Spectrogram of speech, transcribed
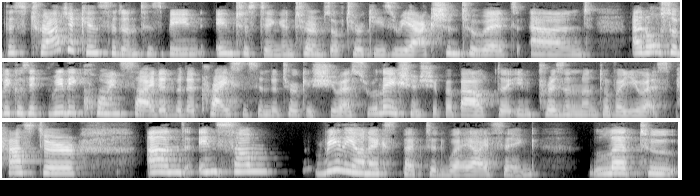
this tragic incident has been interesting in terms of Turkey's reaction to it and and also because it really coincided with a crisis in the Turkish US relationship about the imprisonment of a US pastor and in some really unexpected way I think led to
